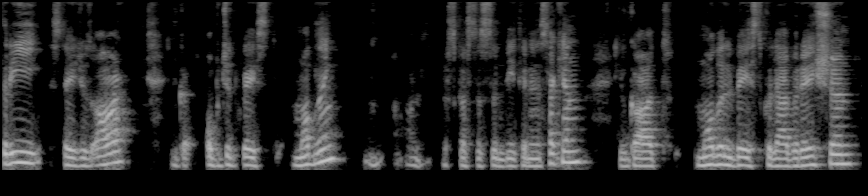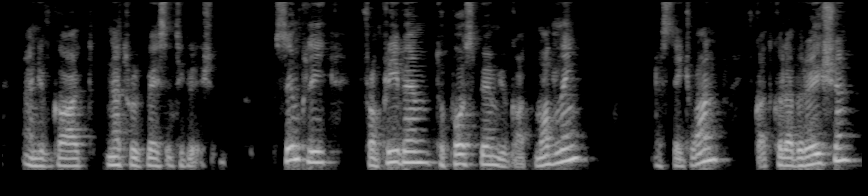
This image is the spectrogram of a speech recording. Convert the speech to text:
three stages are, you've got object-based modeling, I'll discuss this in detail in a second. You've got model-based collaboration, and you've got network-based integration. Simply from pre-BIM to post-BIM, you've got modeling at stage one, you've got collaboration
